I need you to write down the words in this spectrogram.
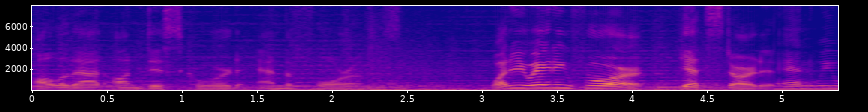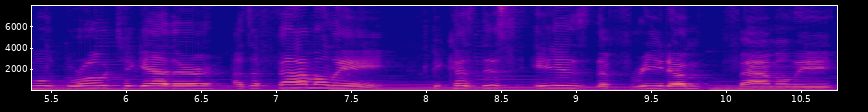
all of that on Discord and the forums. What are you waiting for? Get started. And we will grow together as a family because this is the Freedom Family.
